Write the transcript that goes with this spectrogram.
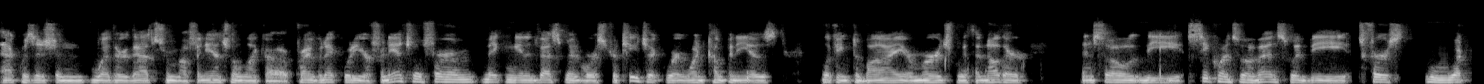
acquisition, whether that's from a financial, like a private equity or financial firm making an investment, or strategic, where one company is looking to buy or merge with another. And so the sequence of events would be first, what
